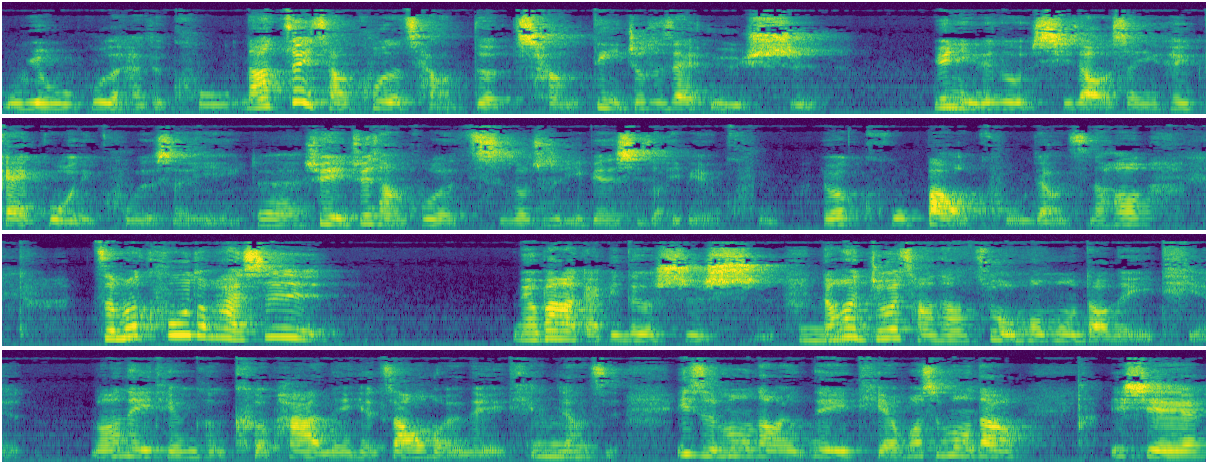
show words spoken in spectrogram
无缘无故的开始哭，然后最常哭的场的场地就是在浴室，因为你那个洗澡的声音可以盖过你哭的声音，对，所以你最常哭的时候就是一边洗澡一边哭，你会哭爆哭这样子，然后怎么哭都还是。没有办法改变这个事实，然后你就会常常做梦，梦到那一天，然后那一天很可怕的那一天，招魂的那一天，这样子，一直梦到那一天，或是梦到一些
